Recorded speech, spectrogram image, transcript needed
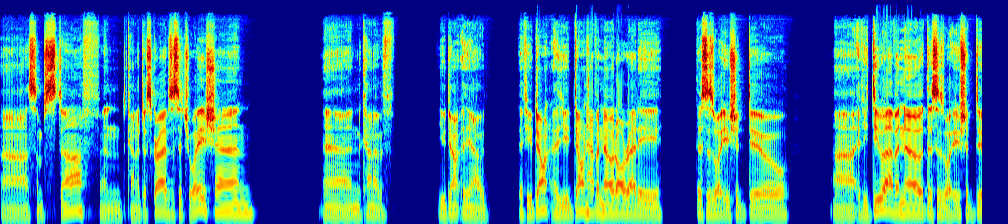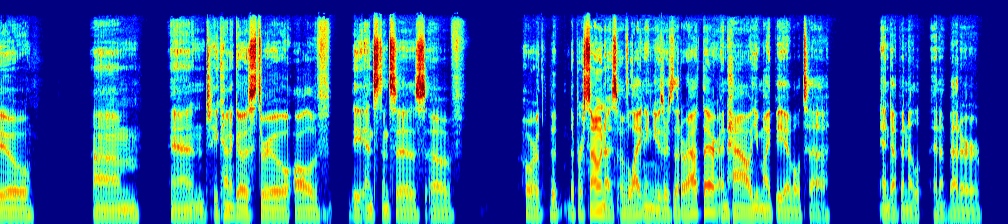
uh, some stuff and kind of describes the situation and kind of you don't you know if you don't you don't have a node already this is what you should do. Uh, if you do have a node this is what you should do. Um, and he kind of goes through all of the instances of or the, the personas of lightning users that are out there and how you might be able to end up in a in a better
